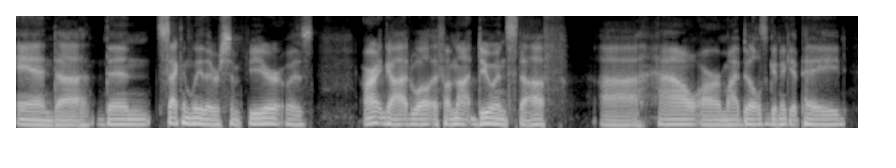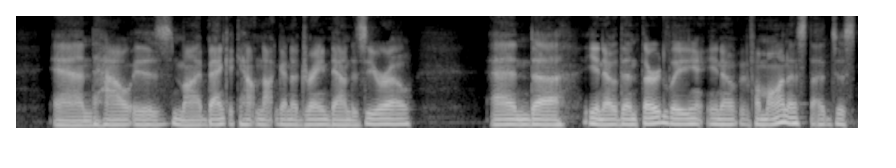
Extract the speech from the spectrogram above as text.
and uh, then, secondly, there was some fear. It was all right, God, well, if I'm not doing stuff, uh, how are my bills going to get paid? And how is my bank account not going to drain down to zero? And, uh, you know, then thirdly, you know, if I'm honest, I just,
